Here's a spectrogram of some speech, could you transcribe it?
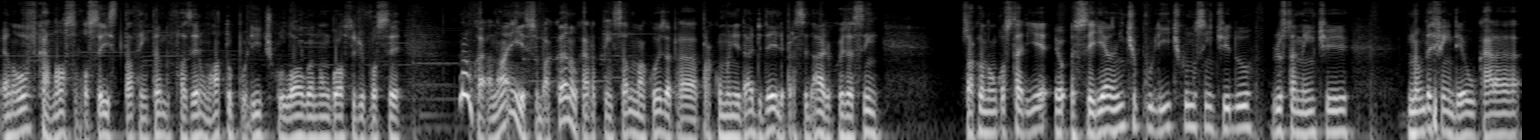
Eu não vou ficar, nossa, você está tentando fazer um ato político, logo eu não gosto de você. Não, cara, não é isso. Bacana o cara pensando uma coisa pra, pra comunidade dele, pra cidade, coisa assim. Só que eu não gostaria, eu, eu seria antipolítico no sentido justamente não defender o cara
